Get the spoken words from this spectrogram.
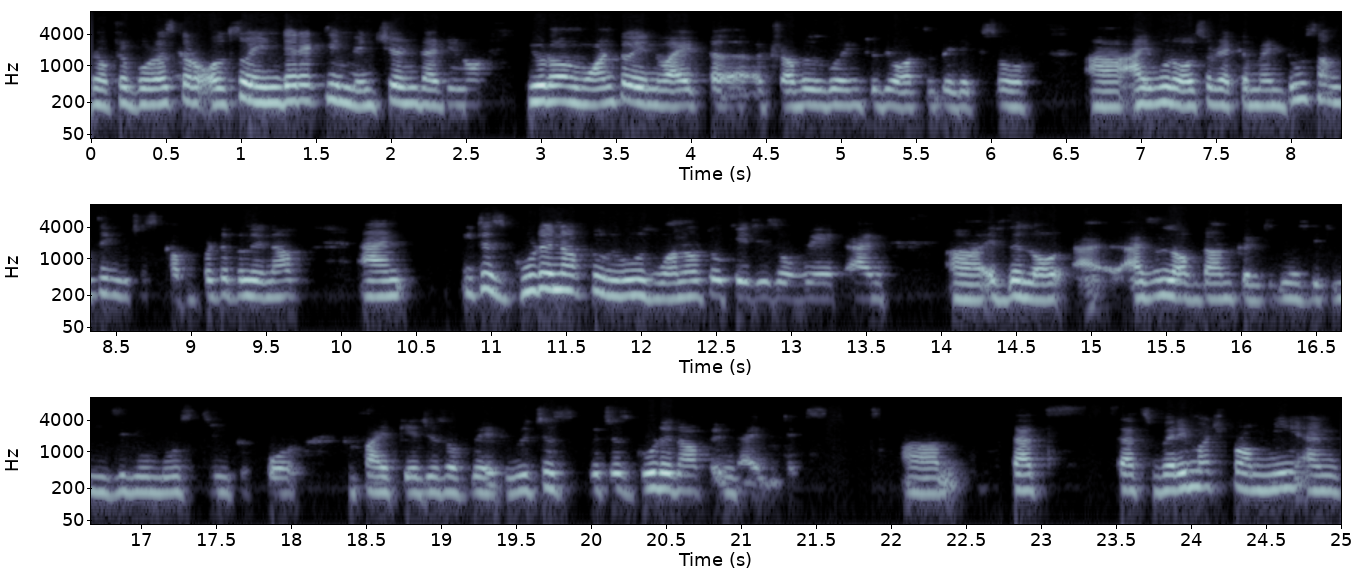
Dr. Bhoraskar also indirectly mentioned that, you know, you don't want to invite uh, trouble going to the orthopedic. So uh, I would also recommend do something which is comfortable enough and it is good enough to lose one or two kgs of weight. And uh, if the uh, as the lockdown continues, we can easily lose three to four to five kgs of weight, which is which is good enough in diabetics. Um, that's that's very much from me, and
